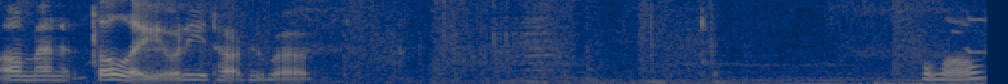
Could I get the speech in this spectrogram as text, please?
Oh man, it's so laggy. What are you talking about? Hello?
